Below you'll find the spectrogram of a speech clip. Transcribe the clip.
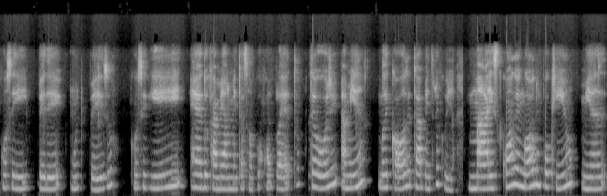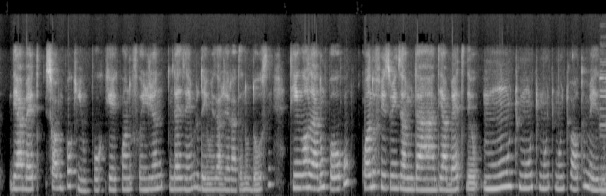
consegui perder muito peso, consegui reeducar minha alimentação por completo. Até hoje, a minha glicose está bem tranquila. Mas quando eu engordo um pouquinho, minha diabetes sobe um pouquinho, porque quando foi em, dezembro, dei uma exagerada no doce, tinha engordado um pouco. Quando fiz o exame da diabetes, deu muito, muito, muito, muito alta mesmo.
